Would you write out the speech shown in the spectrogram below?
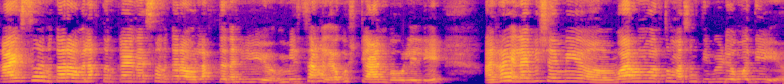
काय सहन करावं लागतं काय नाही सहन करावं लागतं नाही मी चांगल्या गोष्टी अनुभवलेली आहे. आणि राहिला विषय मी वारंवार तुम्हाला सांगते व्हिडिओमध्ये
